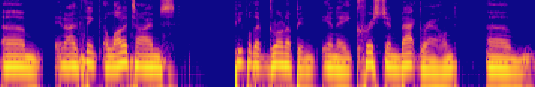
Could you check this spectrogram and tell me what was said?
Um, and I think a lot of times people that have grown up in in a Christian background, um,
